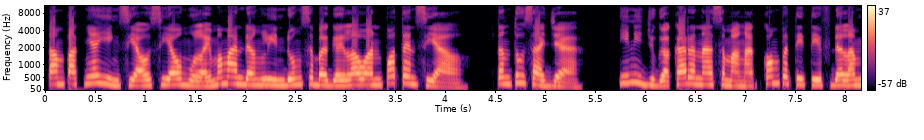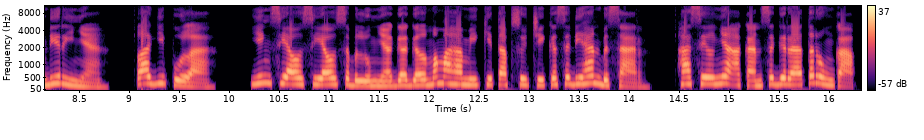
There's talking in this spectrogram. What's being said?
Tampaknya Ying Xiao Xiao mulai memandang Lindung sebagai lawan potensial. Tentu saja. Ini juga karena semangat kompetitif dalam dirinya. Lagi pula, Ying Xiao Xiao sebelumnya gagal memahami kitab suci kesedihan besar. Hasilnya akan segera terungkap.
